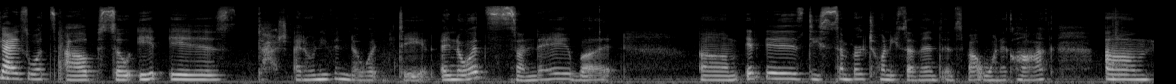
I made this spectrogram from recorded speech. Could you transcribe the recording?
guys, what's up? So it is, gosh, I don't even know what date. I know it's Sunday, but um, it is December 27th. It's about 1 o'clock. Um,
